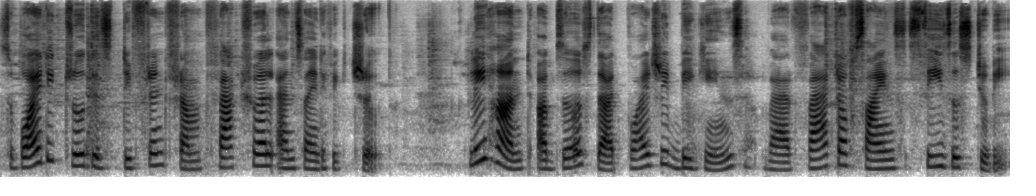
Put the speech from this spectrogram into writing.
So, poetic truth is different from factual and scientific truth. Leigh Hunt observes that poetry begins where fact of science ceases to be.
